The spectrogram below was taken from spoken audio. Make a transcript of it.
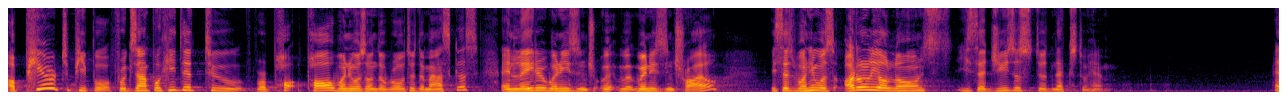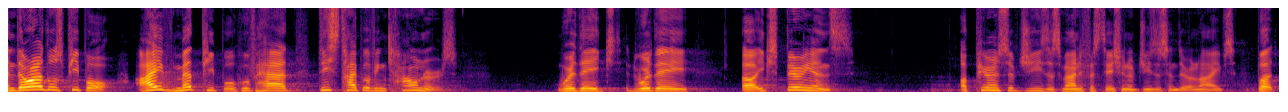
appeared to people. For example, he did to Paul when he was on the road to Damascus, and later when he's in, when he's in trial. He says, when he was utterly alone, he said Jesus stood next to him. And there are those people, I've met people who've had these type of encounters where they, where they uh, experience appearance of Jesus, manifestation of Jesus in their lives. But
